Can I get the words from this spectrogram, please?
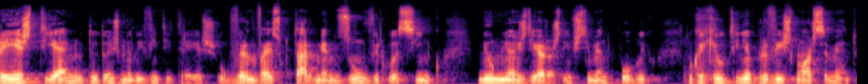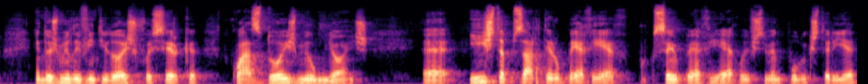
para este ano de 2023, o Governo vai executar menos 1,5 mil milhões de euros de investimento público do que aquilo que tinha previsto no orçamento. Em 2022 foi cerca de quase 2 mil milhões. Uh, isto apesar de ter o PRR, porque sem o PRR o investimento público estaria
